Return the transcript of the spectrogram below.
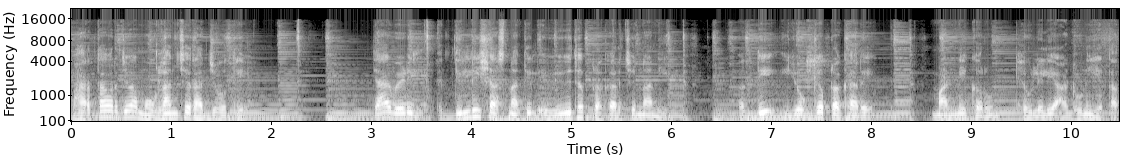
भारतावर जेव्हा मोघलांचे राज्य होते त्यावेळी दिल्ली शासनातील विविध प्रकारची नाणी अगदी योग्य प्रकारे मांडणी करून ठेवलेली आढळून येतात.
